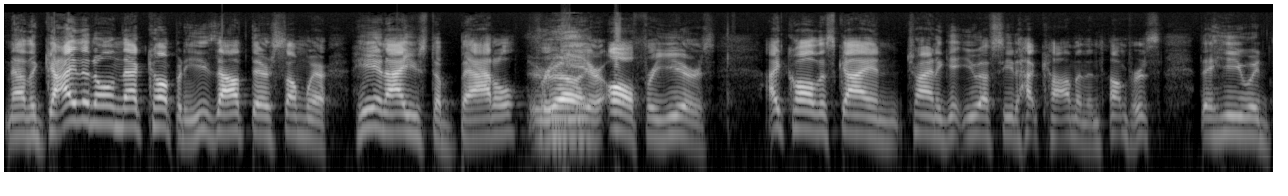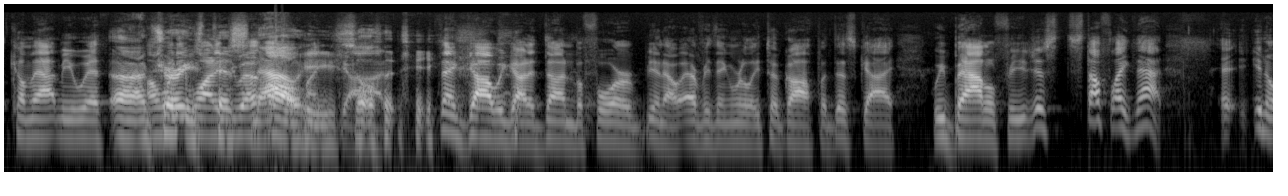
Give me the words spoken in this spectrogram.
Now, the guy that owned that company, he's out there somewhere. He and I used to battle for Really? years. Oh, for years. I'd call this guy and trying to get UFC.com and the numbers that he would come at me with. Uh, I'm sure he he's wanted pissed do. now Oh, he God. sold it. Thank God we got it done before you know everything really took off. But this guy, we battled for you, just stuff like that. Uh, You know,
